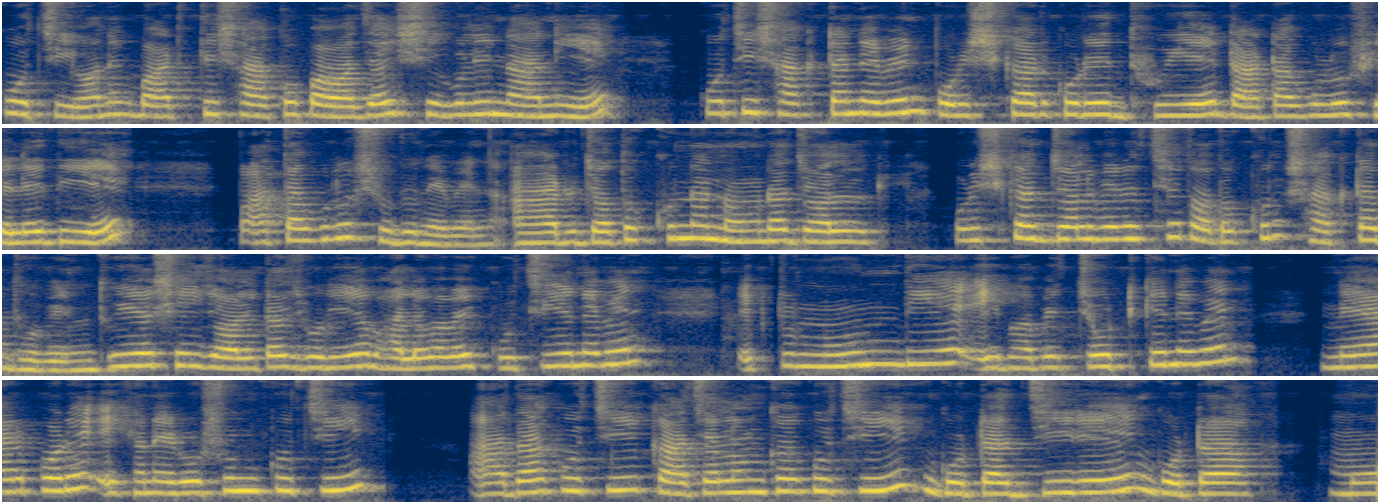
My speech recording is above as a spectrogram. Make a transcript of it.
কচি, অনেক বাড়তি শাকও পাওয়া যায়, সেগুলি না নিয়ে কচি শাকটা নেবেন, পরিষ্কার করে ধুয়ে ডাঁটাগুলো ফেলে দিয়ে পাতাগুলো শুধু নেবেন। আর যতক্ষণ না নোংরা জল পরিষ্কার জল বেরোচ্ছে, ততক্ষণ শাকটা ধোবেন। ধুয়ে সেই জলটা ঝরিয়ে ভালোভাবে কুচিয়ে নেবেন, একটু নুন দিয়ে এইভাবে চটকে নেবেন, নেয়ার পরে এখানে রসুন কুচি, আদা কুচি, কাঁচা লঙ্কা কুচি, গোটা জিরে, গোটা মো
